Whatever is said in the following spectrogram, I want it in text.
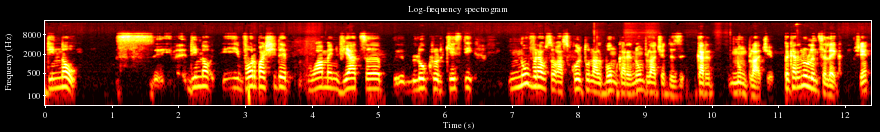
din nou, din nou, e vorba și de oameni, viață, lucruri, chestii. Nu vreau să ascult un album care nu-mi place, de ze- care nu-mi place, pe care nu-l înțeleg, știi?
